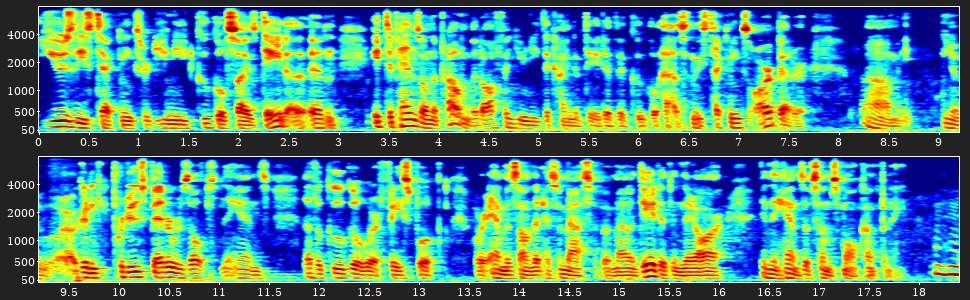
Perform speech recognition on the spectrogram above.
use these techniques or do you need Google sized data? And it depends on the problem, but often you need the kind of data that Google has. And these techniques are better. Um, you know, are going to produce better results in the hands of a Google or a Facebook or Amazon that has a massive amount of data than they are in the hands of some small company. Mm-hmm.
